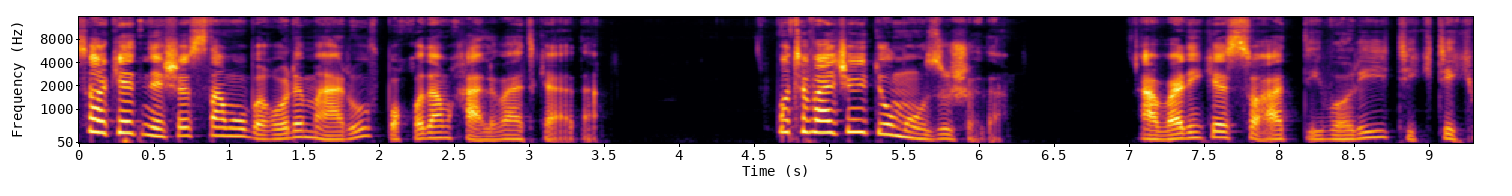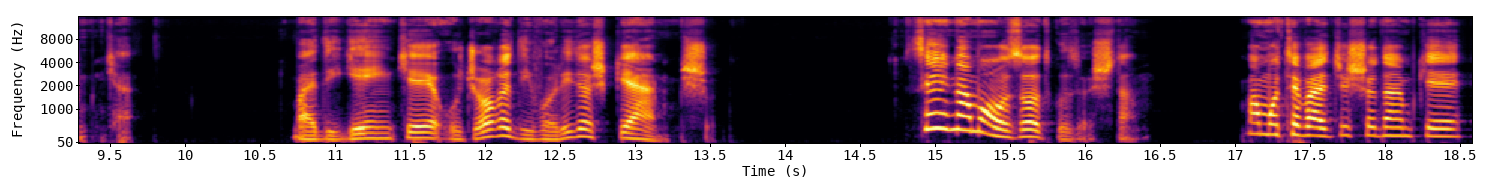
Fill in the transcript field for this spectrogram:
ساکت نشستم و به قول معروف با خودم خلوت کردم. متوجه دو موضوع شدم. اول اینکه ساعت دیواری تیک تیک می‌کرد. و دیگه اینکه اجاق دیواری داشت گرم می‌شد. ذهنم آزاد گذاشتم و متوجه شدم که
